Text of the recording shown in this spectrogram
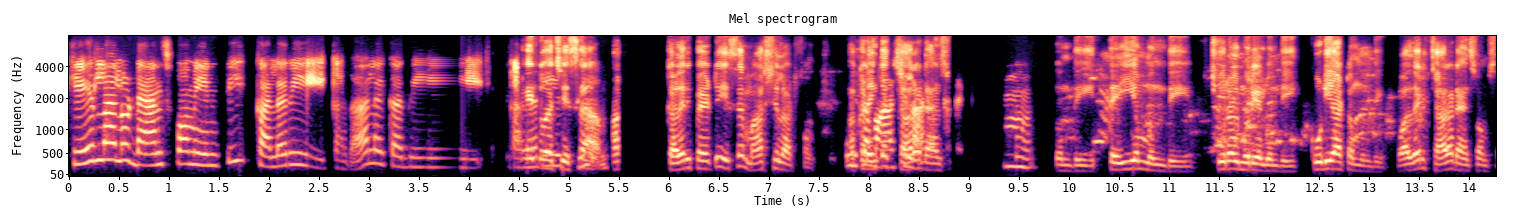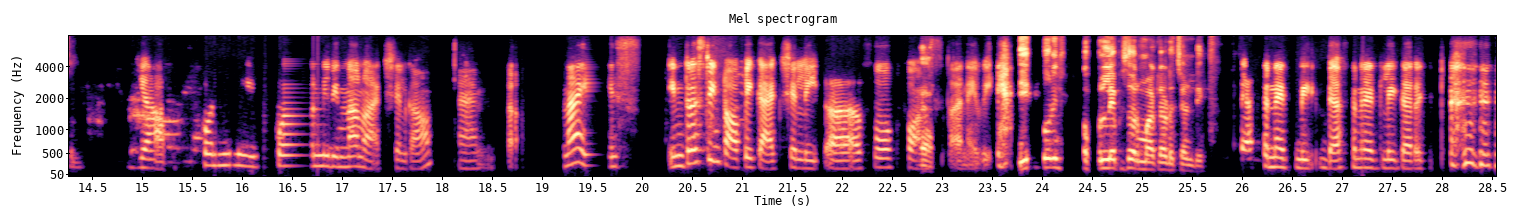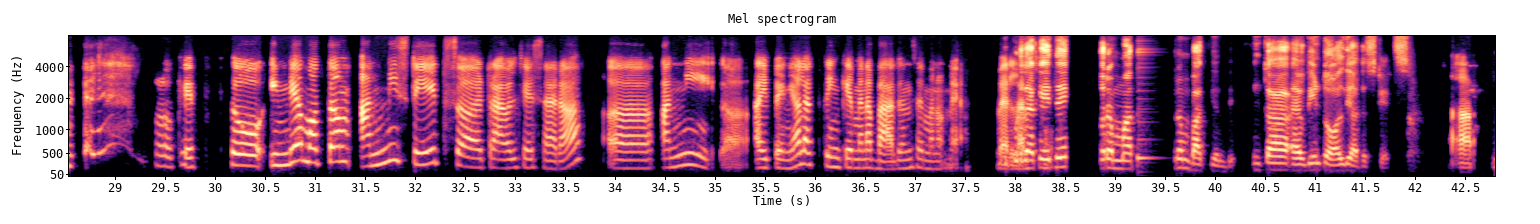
కేరళలో డాన్స్ ఫామ్ ఏంటి? కలరీ కదా? లైక్ అది వచ్చేసి Kalaripayattu is martial art form అక్కడ ఇంకా చాలా డాన్స్ ఉంది తెయ్యం ఉంది చూరల్ మురియల్ ఉంది కుడియాటం ఉంది. వాళ్ళ దగ్గర చాలా డాన్స్ ఫామ్స్ ఉంది యా కొన్ని కొన్ని విన్నాను యాక్చువల్గా and nice interesting topic actually folk forms అనేవి. ఈ గురించి ఒక full episode మాట్లాడొచ్చండి. Definitely definitely correct okay so India మొత్తం అన్ని స్టేట్స్ ట్రావెల్ చేశారా? Uh, అన్ని అయిపోయినాయా? లేకపోతే ఇంకేమైనా బ్యాలెన్స్ ఏమైనా ఉన్నాయా? మిజోరం మాత్రం బాకీ ఉంది. ఇంకా I been to all the other states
